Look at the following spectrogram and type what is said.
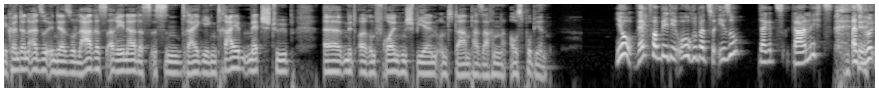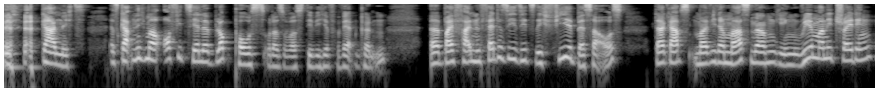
Ihr könnt dann also in der Solaris Arena, das ist ein 3 gegen 3 Match-Typ, äh, mit euren Freunden spielen und da ein paar Sachen ausprobieren. Jo, weg vom BDO rüber zu ESO. Da gibt's gar nichts. Also wirklich gar nichts. Es gab nicht mal offizielle Blogposts oder sowas, die wir hier verwerten könnten. Äh, bei Final Fantasy sieht's nicht viel besser aus. Da gab's mal wieder Maßnahmen gegen Real Money Trading.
